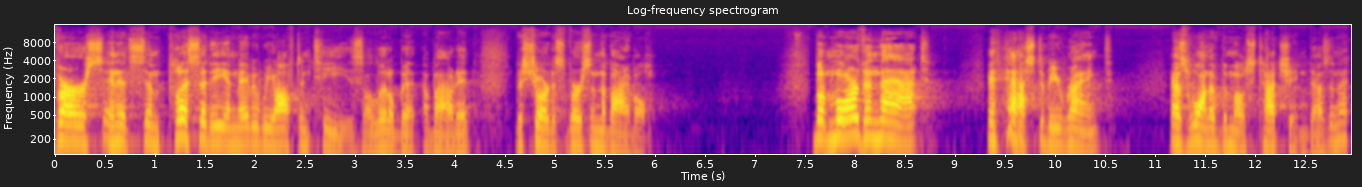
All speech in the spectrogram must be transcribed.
verse in its simplicity, and maybe we often tease a little bit about it, the shortest verse in the Bible. But more than that, it has to be ranked as one of the most touching, doesn't it?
